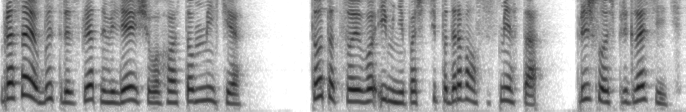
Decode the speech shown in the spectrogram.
Бросаю быстрый взгляд на виляющего хвостом Микки. Тот от своего имени почти подорвался с места. Пришлось пригрозить.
